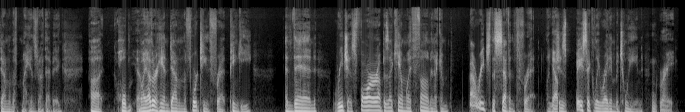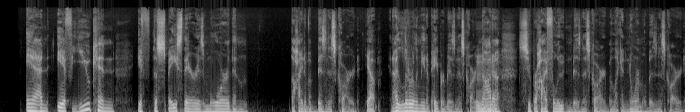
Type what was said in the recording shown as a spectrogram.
down on the my hands are not that big uh hold my other hand down on the 14th fret pinky and then reach as far up as i can with my thumb and i can about reach the seventh fret like, Yep. which is basically right in between Right. and if you can, if the space there is more than the height of a business card, Yep. and I literally mean a paper business card, not a super highfalutin business card, but like a normal business card.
